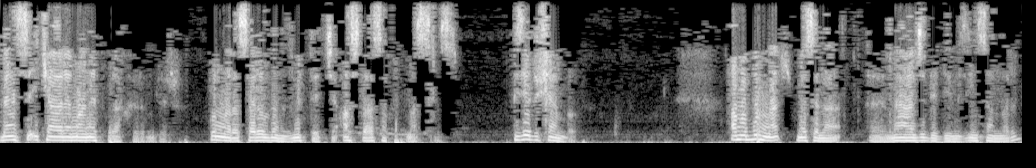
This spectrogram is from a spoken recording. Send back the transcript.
ben size iki ağır emanet bırakıyorum diyor. Bunlara sarıldığınız müddetçe asla sapıtmazsınız. Bize düşen bu. Ama bunlar mesela e, mealci dediğimiz insanların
